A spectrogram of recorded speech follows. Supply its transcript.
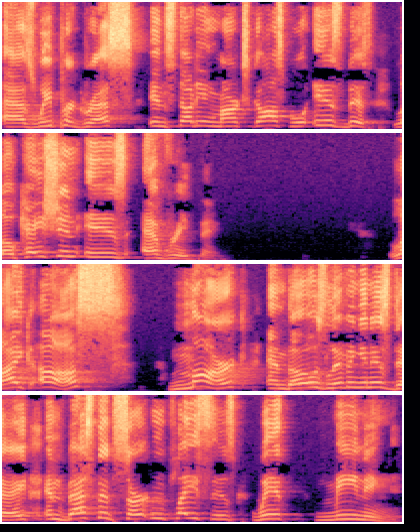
as we progress in studying Mark's gospel is this. Location is everything. Like us, Mark and those living in his day invested certain places with meaning.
